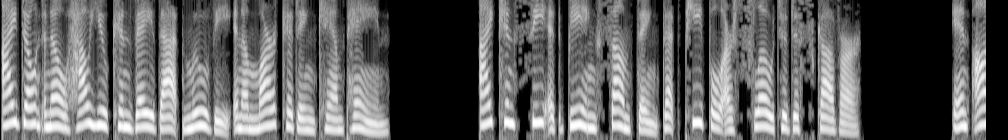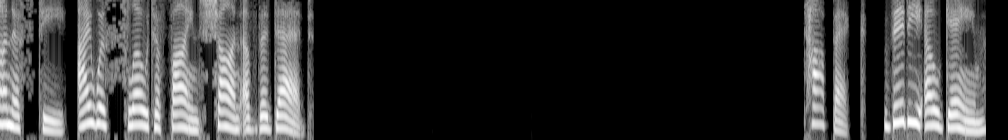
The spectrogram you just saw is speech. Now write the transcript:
I don't know how you convey that movie in a marketing campaign. I can see it being something that people are slow to discover. In honesty, I was slow to find Shaun of the Dead. Topic: Video game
